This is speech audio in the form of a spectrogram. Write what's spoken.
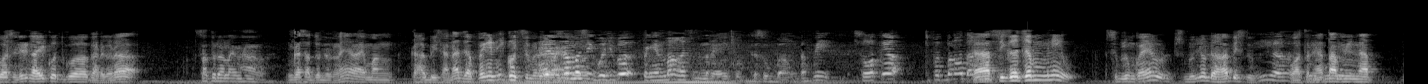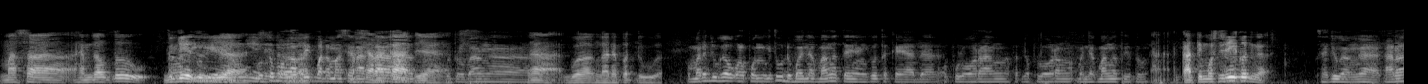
gua sendiri nggak ikut gua gara-gara satu dan lain hal nggak satu dengannya emang kehabisan aja. Pengen ikut Iya sebenarnya. sama sih, gue juga pengen banget sebenarnya ikut ke Subang, tapi slotnya cepet banget Ya tiga jam ini sebelum kayaknya sebelumnya udah habis tuh. Iya. Wah ternyata minat masa Hemdel tuh gede Sangat tuh iya. ya, untuk mengabdi pada masyarakat, Masyarakat ya. betul banget Nah, gua nggak dapet tuh gua. kemarin juga walaupun itu udah banyak banget ya yang ikut kayak ada 10 orang 30 orang banyak banget gitu Nah, Katimu sendiri ikut nggak? saya juga enggak karena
